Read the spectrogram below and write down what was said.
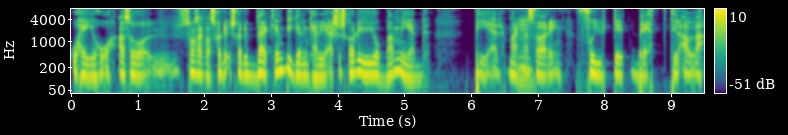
och hej och hå. Alltså, som sagt ska du, ska du verkligen bygga din karriär så ska du ju jobba med PR, marknadsföring, mm. få ut det brett till alla.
